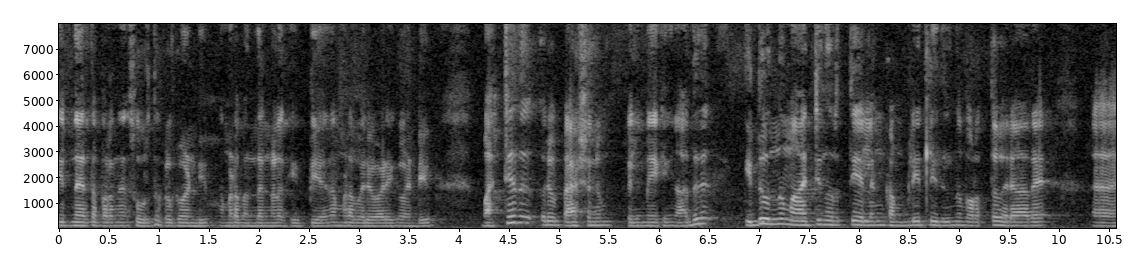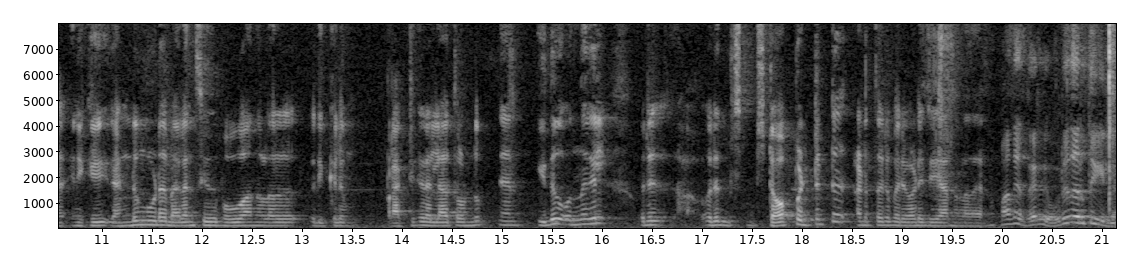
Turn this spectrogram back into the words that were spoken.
ഈ നേരത്തെ പറഞ്ഞ സുഹൃത്തുക്കൾക്ക് വേണ്ടിയും നമ്മുടെ ബന്ധങ്ങളെ കീപ്പ് ചെയ്യുക നമ്മുടെ പരിപാടിക്ക് വേണ്ടിയും മറ്റേത് ഒരു പാഷനും ഫിലിം മേക്കിംഗ് അത് ഇതൊന്ന് മാറ്റി നിർത്തി അല്ലെങ്കിൽ കംപ്ലീറ്റ്ലി ഇതിൽ നിന്ന് പുറത്ത് വരാതെ എനിക്ക് രണ്ടും കൂടെ ബാലൻസ് ചെയ്ത് പോകുക എന്നുള്ളത് ഒരിക്കലും പ്രാക്ടിക്കൽ അല്ലാത്തതുകൊണ്ടും ഞാൻ ഇത് ഒന്നുകിൽ ഒരു ഒരു സ്റ്റോപ്പ് ഇട്ടിട്ട് അടുത്തൊരു പരിപാടി ചെയ്യാന്നുള്ളതായിരുന്നു അതെ ഒരു നിർത്തിയില്ല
